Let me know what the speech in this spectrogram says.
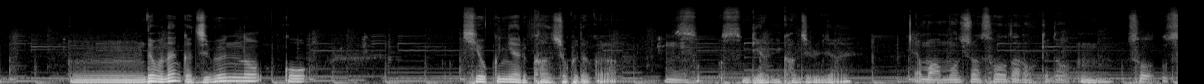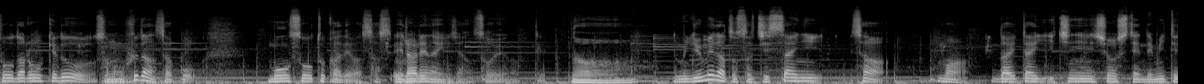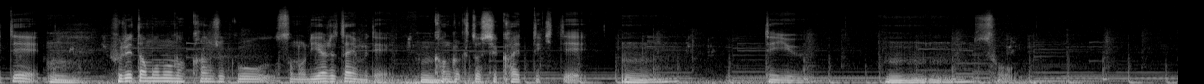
うーん。でもなんか自分のこう記憶にある感触だから、うん、リアルに感じるんじゃない？やまあもちろんそうだろうけどうん。そうそうだろうけどそうん。の普段さこう妄想とかではさ得られないじゃん、そういうのって。あでも夢だとさ実際にさまあ大体一人称視点で見ててあうん。触れたものの感触をそのリアルタイムでうん。感覚として返ってきてうん。っていう、うんうんそう。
